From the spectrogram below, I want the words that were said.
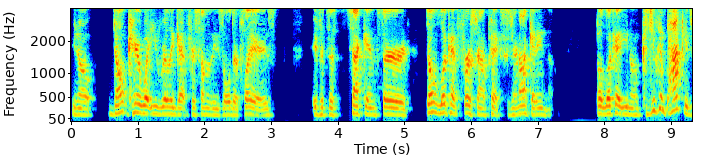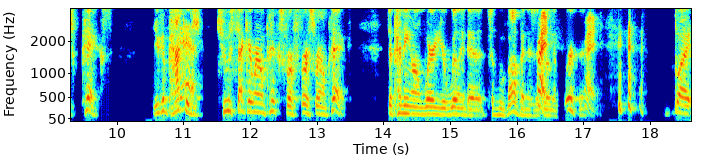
You know, don't care what you really get for some of these older players. If it's a second, third, don't look at first round picks because you're not getting them. But look at you know because you can package picks. You can package yeah. two second round picks for a first round pick, depending on where you're willing to to move up and is it right. really worth it. Right. but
